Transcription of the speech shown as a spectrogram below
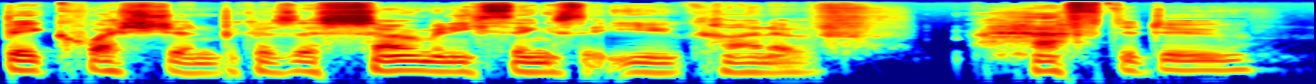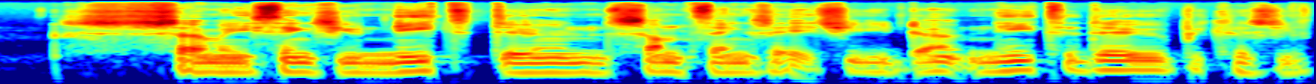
big question because there's so many things that you kind of have to do, so many things you need to do, and some things that you don't need to do because you've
